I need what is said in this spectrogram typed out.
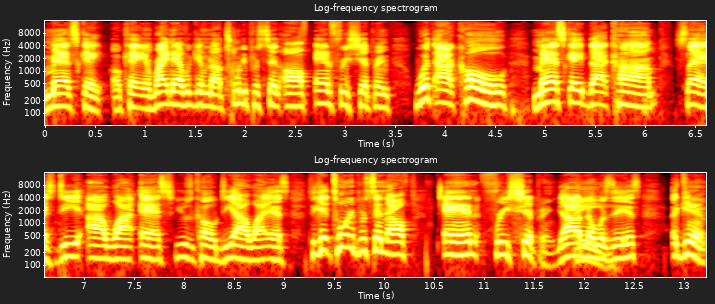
Manscaped, okay? And right now we're giving out 20% off and free shipping with our code manscaped.com slash DIYS. Use the code DIYS to get 20% off and free shipping. Y'all know what it is. Again,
